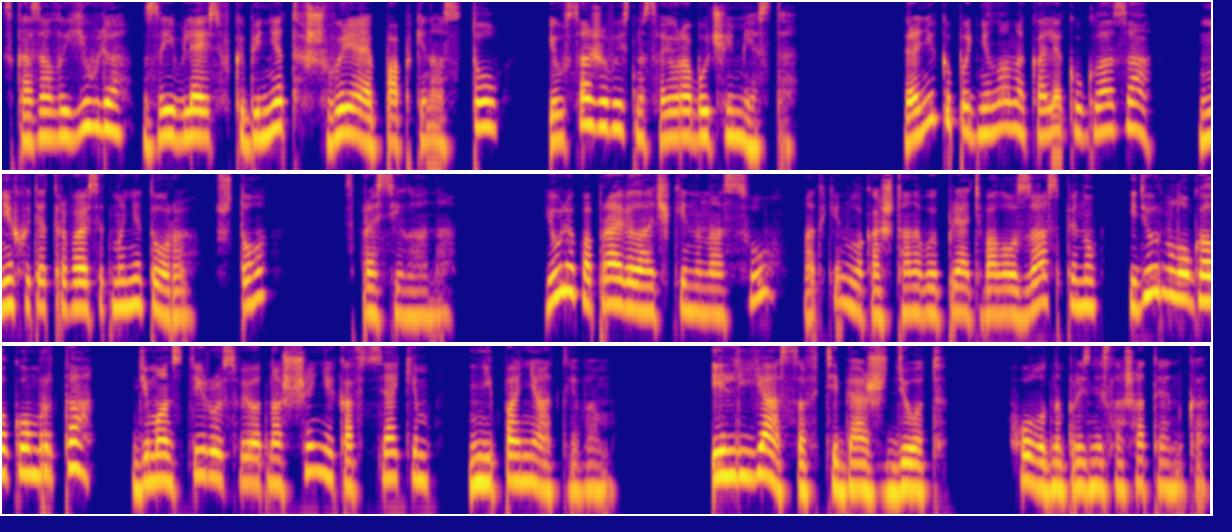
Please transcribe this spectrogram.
сказала Юля, заявляясь в кабинет, швыряя папки на стол и усаживаясь на свое рабочее место. Вероника подняла на коллегу глаза, нехотя отрываясь от монитора. «Что?» — спросила она. Юля поправила очки на носу, откинула каштановую прядь волос за спину и дернула уголком рта, демонстрируя свое отношение ко всяким непонятливым. «Ильясов тебя ждет», — холодно произнесла Шатенко.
